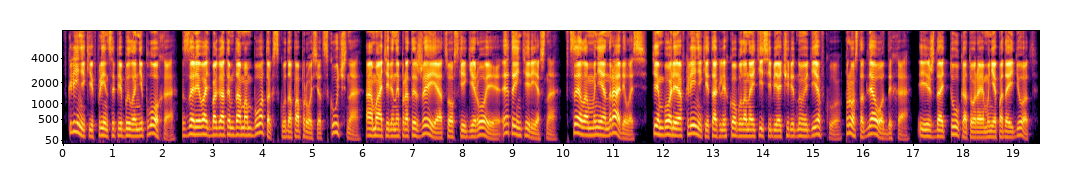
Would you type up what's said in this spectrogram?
В клинике, в принципе, было неплохо. Заливать богатым дамам ботокс, куда попросят, скучно, а материны протеже и отцовские герои – это интересно. Целом мне нравилось. Тем более в клинике так легко было найти себе очередную девку, просто для отдыха, и ждать ту, которая мне подойдет.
